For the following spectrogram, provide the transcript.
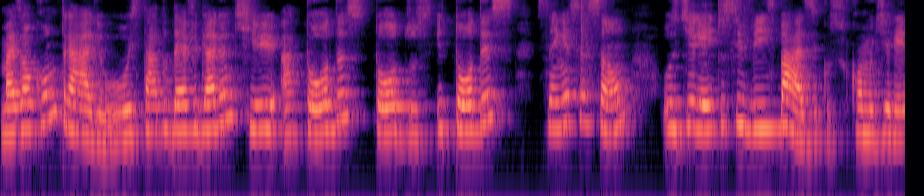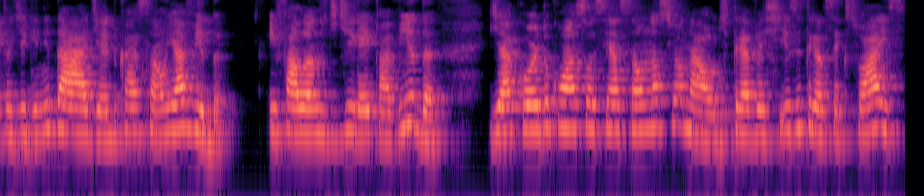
Mas, ao contrário, o Estado deve garantir a todas, todos e todas, sem exceção, os direitos civis básicos, como o direito à dignidade, à educação e à vida. E falando de direito à vida, de acordo com a Associação Nacional de Travestis e Transsexuais,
